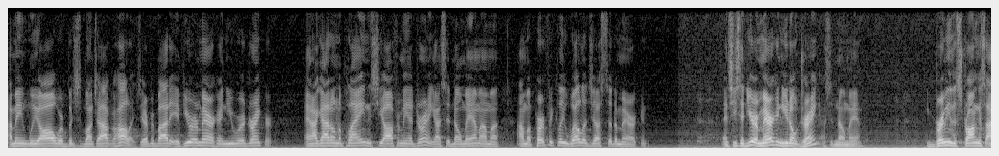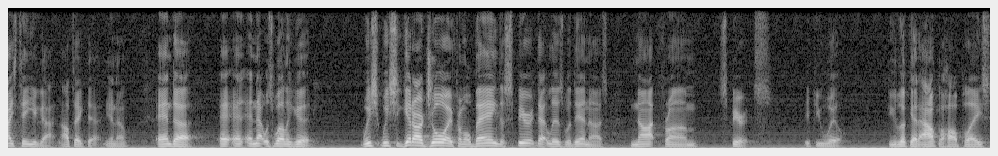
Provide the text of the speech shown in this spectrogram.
I mean, we all were just a bunch of alcoholics. Everybody, if you were American, you were a drinker. And I got on the plane and she offered me a drink. I said, No, ma'am, I'm a, I'm a perfectly well adjusted American. And she said, You're American, you don't drink? I said, No, ma'am. You bring me the strongest iced tea you got. I'll take that, you know? And, uh, and, and that was well and good. We, sh- we should get our joy from obeying the spirit that lives within us, not from spirits, if you will. If you look at alcohol place,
